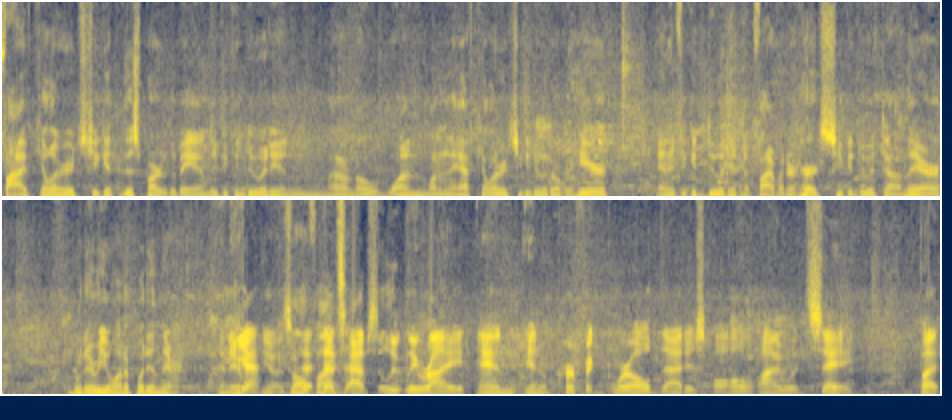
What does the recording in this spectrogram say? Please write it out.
five kilohertz, you get this part of the band. If you can do it in I don't know one one and a half kilohertz, you can do it over here, and if you can do it in at 500 hertz, you can do it down there. Whatever you want to put in there, and Yeah, you know, it's all th- fine. That's absolutely right. And in a perfect world, that is all I would say. But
